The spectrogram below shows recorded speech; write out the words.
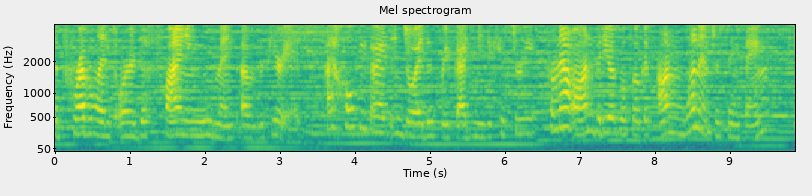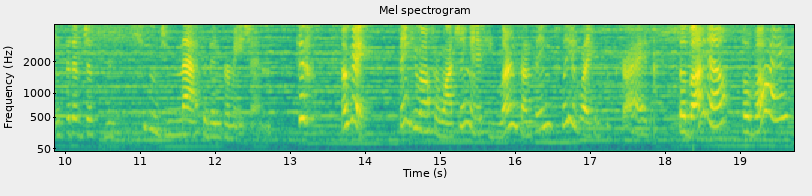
the prevalent or defining movement of the period. I hope you guys enjoyed this brief guide to music history. From now on, videos will focus on one interesting thing instead of just this huge, massive information. Whew. Okay, thank you all for watching, and if you learned something, please like and subscribe. Bye-bye now. Bye-bye.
